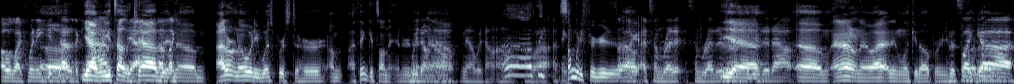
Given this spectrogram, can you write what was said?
Oh, like when he gets Uh, out of the cab. Yeah, when he gets out of the Yeah, cab, that, and like, um, I don't know what he whispers to her. Um, I think it's on the internet we don't now. know. No, we don't. I, Uh, don't- I, think I think somebody figured it out. like, some Reddit, some Redditor yeah, figured it out. Um, and I don't know. I didn't look it up or anything. It's like but, um, uh,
